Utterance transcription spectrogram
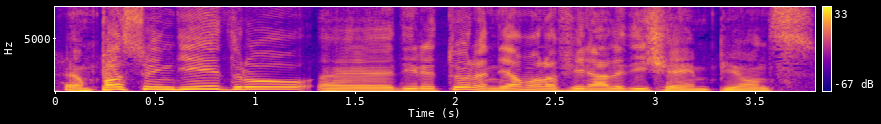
È un passo indietro, eh, direttore, andiamo alla finale di Champions.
